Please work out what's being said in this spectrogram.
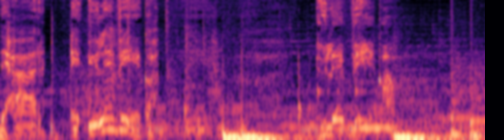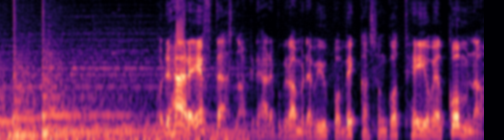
Det här är Yle Vega. Yle Vega. Och det här är Eftersnack, det här är programmet där vi är uppe på veckan som gått. Hej och välkomna!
